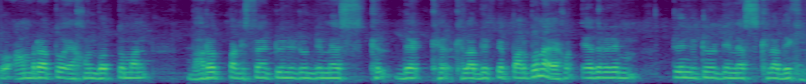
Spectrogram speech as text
তো আমরা তো এখন বর্তমান ভারত পাকিস্তানের টোয়েন্টি টোয়েন্টি ম্যাচ খেলা দেখতে পারব না। এখন এদের টোয়েন্টি টোয়েন্টি ম্যাচ খেলা দেখি।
